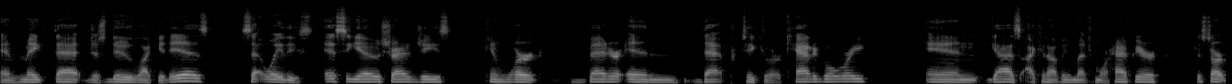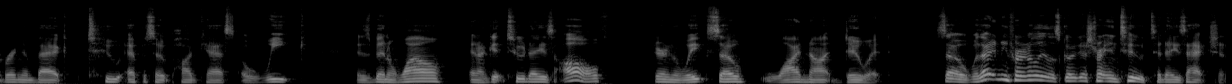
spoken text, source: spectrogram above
and make that just do like it is. That way these SEO strategies can work better in that particular category. And guys, I cannot be much more happier to start bringing back two episode podcasts a week. It has been a while, and I get two days off during the week, so why not do it? So, without any further delay, let's go get straight into today's action.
